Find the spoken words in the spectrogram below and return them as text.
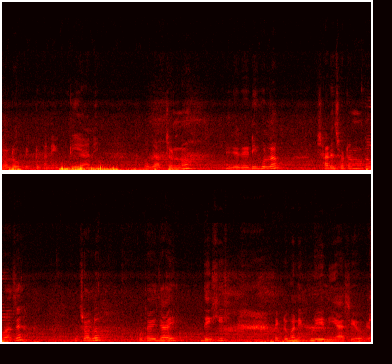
চলো একটুখানি ঘুরিয়ে আনি। তো যার জন্য এই যে রেডি হলাম, সাড়ে ছটার মতো বাজে। তো চলো, কোথায় যাই, দেখি। একটুখানি ঘুরিয়ে নিয়ে আসি ওকে।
